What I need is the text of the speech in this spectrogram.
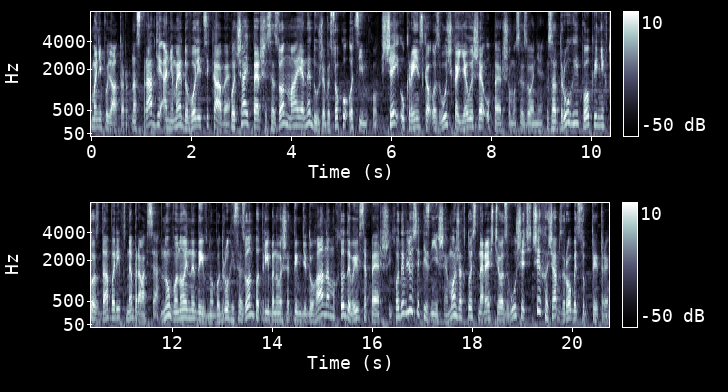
маніпулятор. Насправді аніме доволі цікаве, хоча й перший сезон має не дуже високу оцінку. Ще й українська озвучка є лише у першому сезоні. За другий поки ніхто з дабарів не брався. Ну воно й не дивно, бо другий сезон потрібен лише тим дідуганам, хто дивився перший. Подивлюся пізніше, може хтось нарешті озвучить чи хоча б зробить субтитри.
